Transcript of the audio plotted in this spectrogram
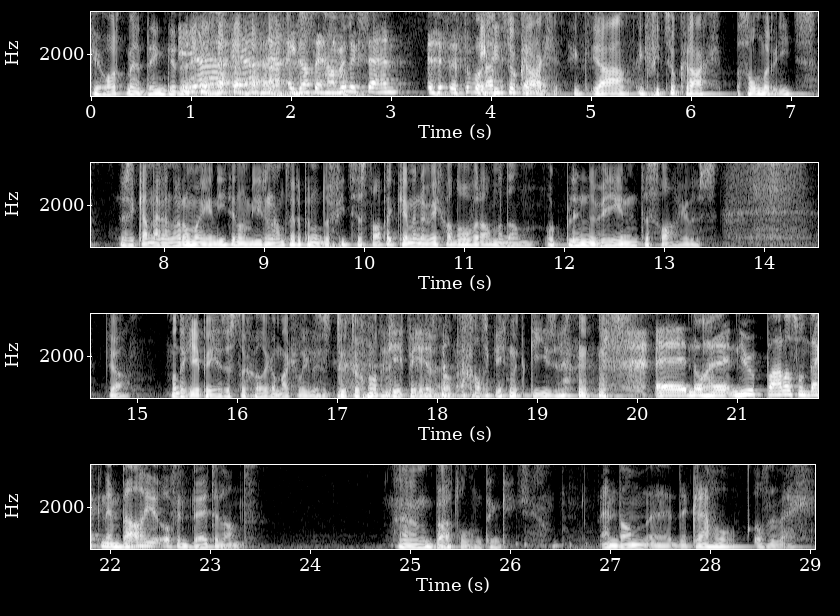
Je hoort mij denken. hè. Ja, ja, ja. ik dacht, hij gaat willig zijn. Ik fiets ook graag, ik, ja, ik fiets ook graag zonder iets. Dus ik kan daar enorm van genieten om hier in Antwerpen op de fiets te stappen. Ik heb mijn weg wat overal, maar dan ook blinde wegen in te slagen. Dus ja, maar de GPS is toch wel gemakkelijk, dus doe toch maar de GPS dan, als ik echt moet kiezen. Eh, nog eh, nieuwe parels ontdekken in België of in het buitenland. Ehm, buitenland, denk ik. En dan eh, de gravel of de weg.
